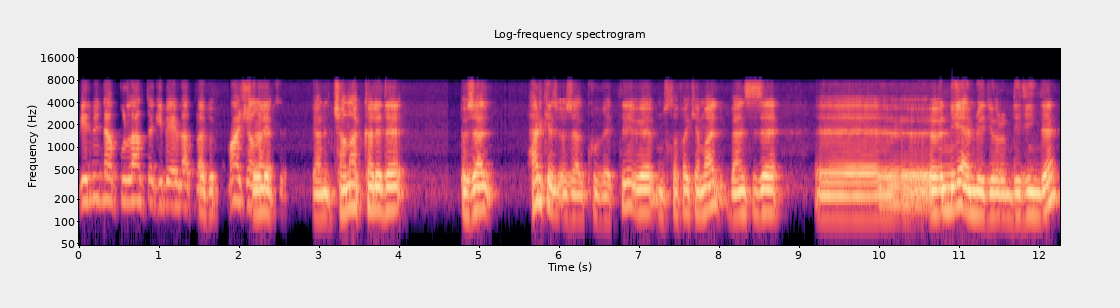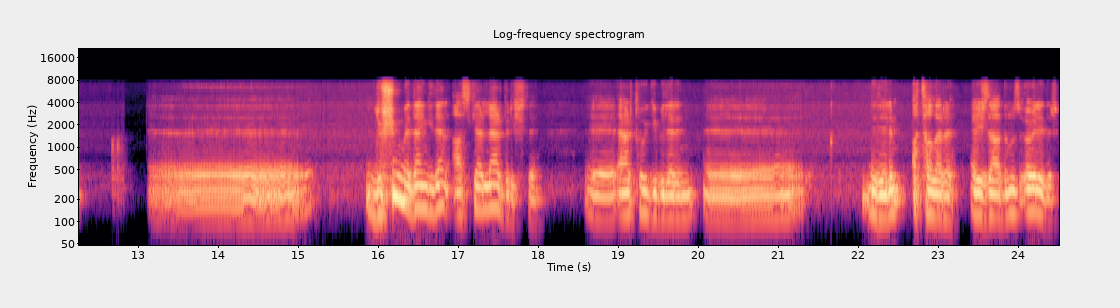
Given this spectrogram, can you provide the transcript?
birbirinden pırlanta gibi evlatlar. Tabii. Maşallah Şöyle- hepsi. Yani Çanakkale'de özel herkes özel kuvvetli ve Mustafa Kemal ben size e, ölmeyi emrediyorum dediğinde e, düşünmeden giden askerlerdir işte. E, Ertuğ gibilerin e, ne diyelim ataları, ecdadımız öyledir.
